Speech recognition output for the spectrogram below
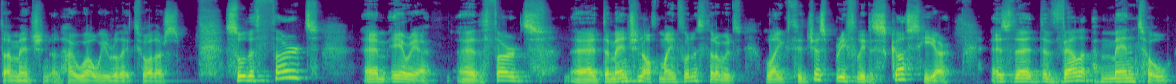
dimension and how well we relate to others. So the third um, area, uh, the third uh, dimension of mindfulness that I would like to just briefly discuss here is the developmental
